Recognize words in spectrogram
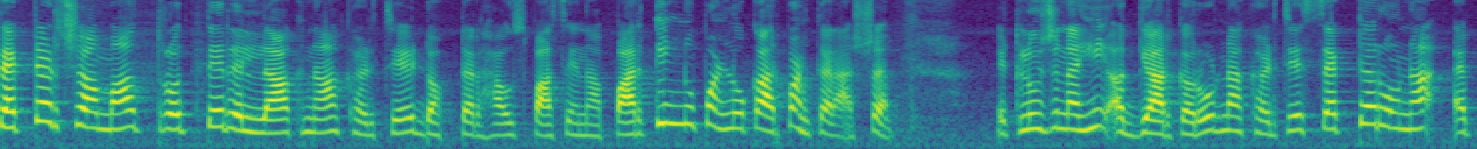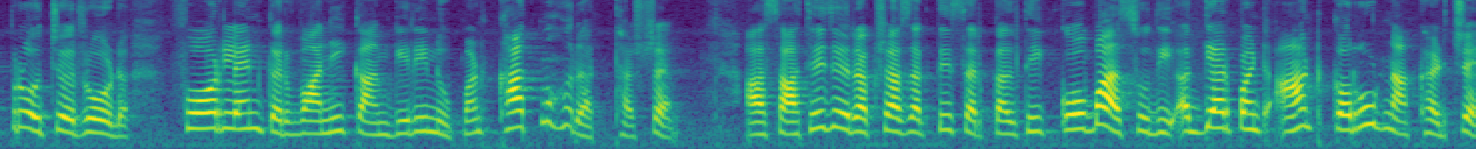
સેક્ટર છમાં ત્રોતેર લાખના ખર્ચે ડોક્ટર હાઉસ પાસેના પાર્કિંગનું પણ લોકાર્પણ કરાશે. એટલું જ નહીં, અગિયાર કરોડના ખર્ચે સેક્ટરોના એપ્રોચ રોડ ફોર લેન કરવાની કામગીરીનું પણ ખાતમુહૂર્ત થશે. આ સાથે જ રક્ષાશક્તિ સર્કલથી કોબા સુધી અગિયાર પોઈન્ટ આઠ કરોડના ખર્ચે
